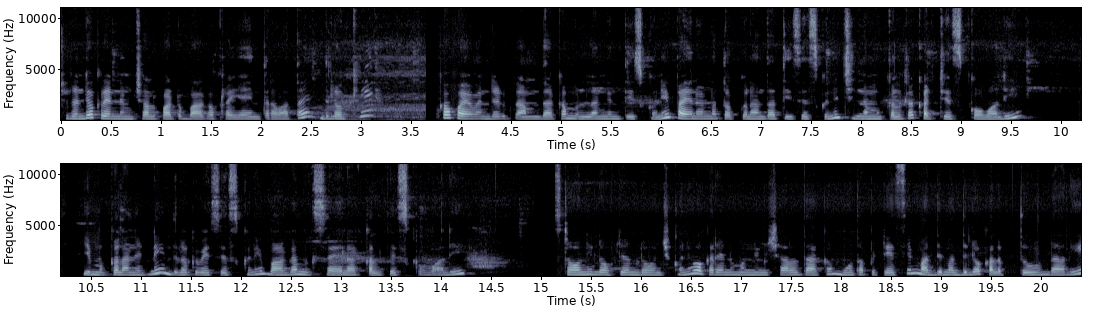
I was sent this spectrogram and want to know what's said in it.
చూడండి ఒక రెండు నిమిషాల పాటు బాగా ఫ్రై అయిన తర్వాత ఇందులోకి ఒక ఫైవ్ హండ్రెడ్ గ్రామ్ దాకా ముల్లంగిని తీసుకొని పైన ఉన్న తొక్కునంతా తీసేసుకొని చిన్న ముక్కలుగా కట్ చేసుకోవాలి. ఈ ముక్కలన్నింటినీ ఇందులోకి వేసేసుకొని బాగా మిక్స్ అయ్యేలా కలిపేసుకోవాలి. స్టవ్ని లో ఫ్లేమ్లో ఉంచుకొని ఒక రెండు మూడు నిమిషాల దాకా మూత పెట్టేసి మధ్య మధ్యలో కలుపుతూ ఉండాలి.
